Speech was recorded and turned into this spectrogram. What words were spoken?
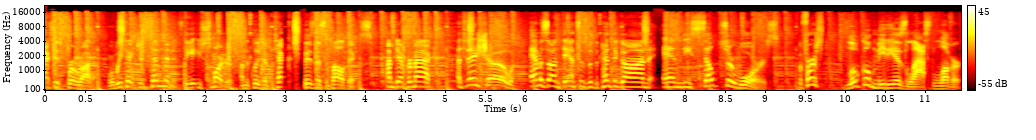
Axios Pro Rata, where we take just 10 minutes to get you smarter on the collision of tech, business, and politics. I'm Dan Primack. On today's show, Amazon dances with the Pentagon and the Seltzer Wars. But first, local media's last lover.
